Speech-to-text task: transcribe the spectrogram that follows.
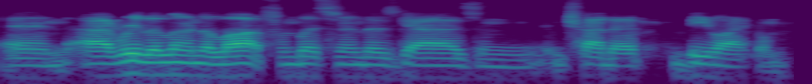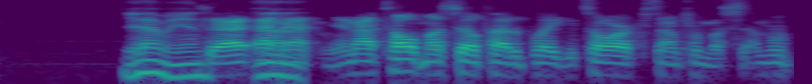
and I really learned a lot from listening to those guys and, and trying to be like them. Yeah, man. So I, and, Uh, I, and I taught myself how to play guitar because I'm from a I'm,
